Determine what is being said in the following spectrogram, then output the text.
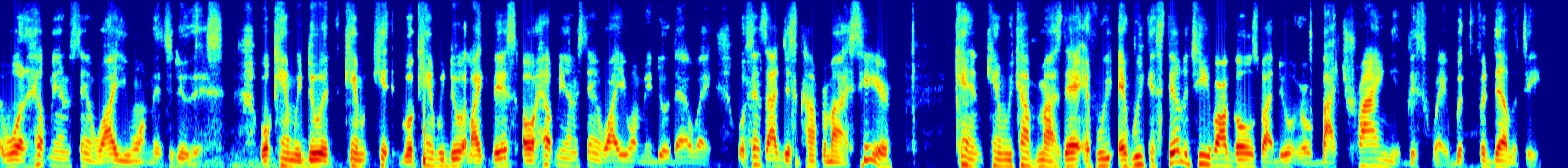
Well, help me understand why you want me to do this. Well, can we do it? Can, can well can we do it like this?" this or help me understand why you want me to do it that way well since i just compromised here can can we compromise there if we if we can still achieve our goals by doing or by trying it this way with fidelity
